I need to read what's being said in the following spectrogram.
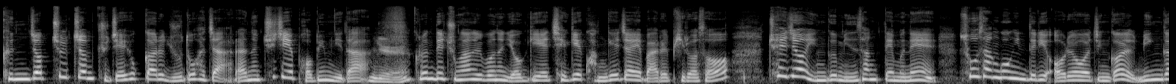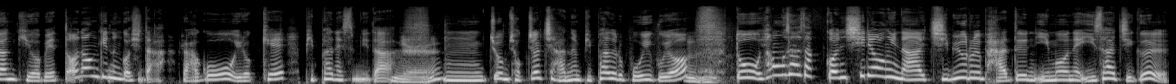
근접 출점 규제 효과를 유도하자라는 취지의 법입니다. 예. 그런데 중앙일보는 여기에 재계 관계자의 말을 빌어서 최저 임금 인상 때문에 소상공인들이 어려워진 걸 민간 기업에 떠넘기는 것이다라고 이렇게 비판했습니다. 예. 음, 좀 적절치 않은 비판으로 보이고요. 음흠. 또 형사 사건 실형이나 집유를 받은 임원의 이사직을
